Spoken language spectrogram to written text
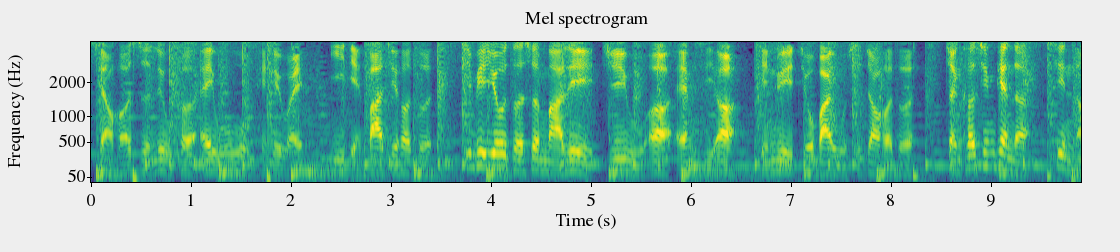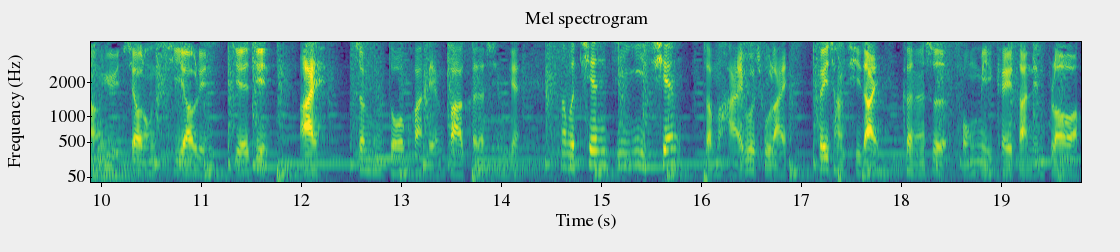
小核是六颗 A55，频率为一点八 G 赫兹。GPU 则是马力 G52 MC2，频率九百五十兆赫兹。整颗芯片的性能与骁龙七幺零接近。哎，这么多款联发科的芯片，那么天玑一千怎么还不出来？非常期待，可能是红米 K 三零 Pro。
